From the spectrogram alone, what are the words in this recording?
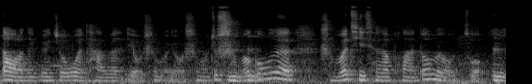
到了那边就问他们有什么有什么，就什么攻略、什么提前的 plan 都没有做。嗯，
